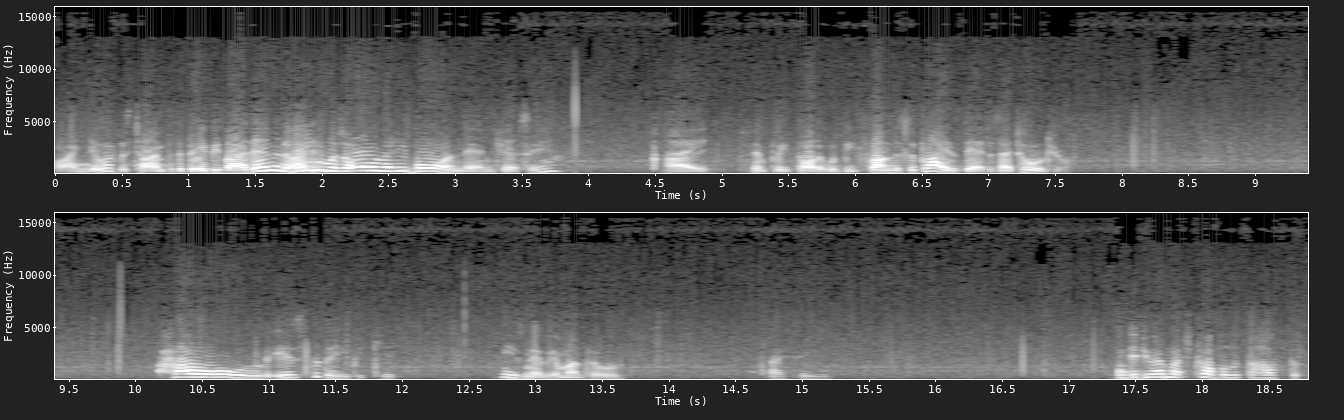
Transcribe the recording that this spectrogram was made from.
Well, I knew it was time for the baby by then, and The I baby didn't- was already born then, Jessie. I simply thought it would be fun to surprise Dad, as I told you. How old is the baby, Kit? He's nearly a month old. I see. And did you have much trouble at the hospital?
